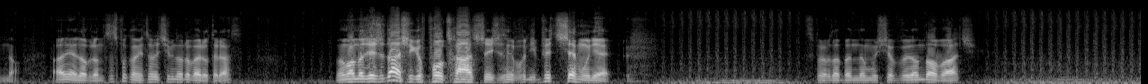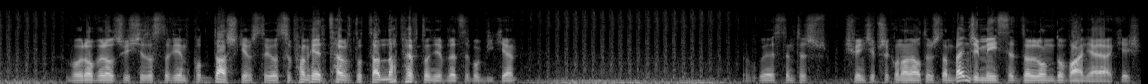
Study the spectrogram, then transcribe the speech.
No, ale nie, dobra, no to spokojnie, to lecimy do roweru teraz. No mam nadzieję, że da się go podhaczyć, bo niby czemu nie? Co prawda będę musiał wylądować. Bo rower oczywiście zostawiłem pod daszkiem, z tego co pamiętam, to tam na pewno nie wlecę bobikiem. W ogóle jestem też święcie przekonany o tym, że tam będzie miejsce do lądowania jakieś.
